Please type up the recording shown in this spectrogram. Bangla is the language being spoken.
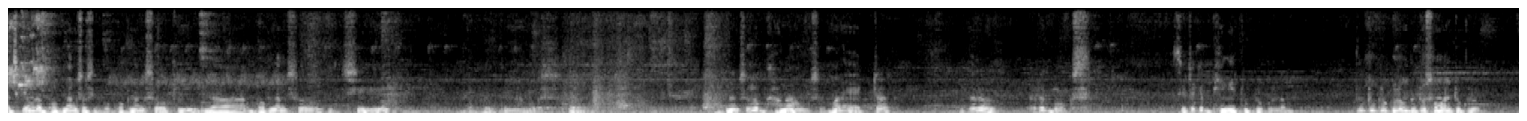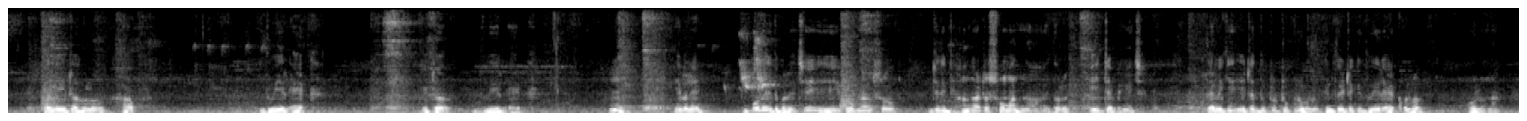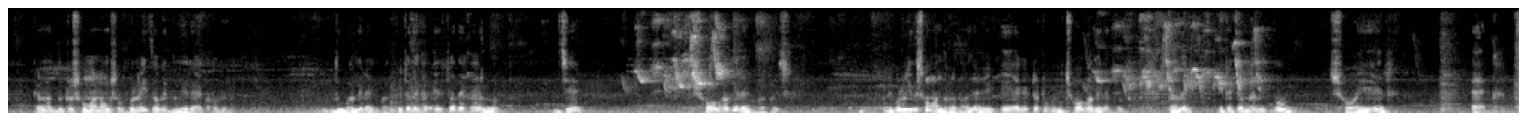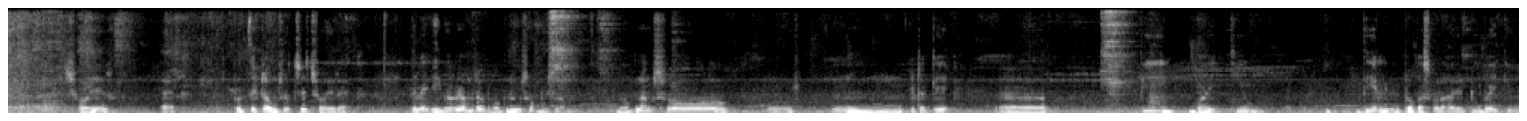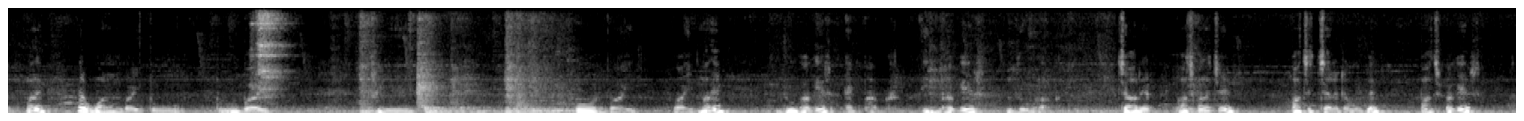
আজকে আমরা ভগ্নাংশ শিখব। ভগ্নাংশ কি? না, ভগ্নাংশ হচ্ছে ভগ্নাংশ। ভগ্নাংশ হলো ভাঙা অংশ মানে একটা, ধরো একটা বক্স সেটাকে ভেঙে টুকরো করলাম। দু টুকরো করলাম, দুটো সমান টুকরো। তাহলে এটা হলো হাফ দুইয়ের এক, এটা দুইয়ের এক। হুম, এবারে বলা যেতে পারে যে এই ভগ্নাংশ যদি ভাঙাটা সমান না হয়, ধরো এইটা ভেঙেছে, তাহলে কি এটা দুটো টুকরো হলো? কিন্তু এটা কি দুয়ের এক হলো? হলো না। কেননা দুটো সমান অংশ হলেই তবে দুয়ের এক হবে। দু ভাগের এক ভাগ। এটা দেখা এটা দেখা গেলো যে ছ ভাগের এক ভাগ হয়েছে। এগুলো যদি সমান ধরে নেওয়া যায় এক একটা টুকরো, ছ ভাগের এক ভাগ। তাহলে এটাকে আমরা লিখব ছয়ের এক। ছয়ের এক। প্রত্যেকটা অংশ হচ্ছে ছয়ের এক। তাহলে এইভাবে আমরা ভগ্নাংশ বুঝলাম। ভগ্নাংশ এটাকে পি বাই কিউ দিয়ে প্রকাশ করা হয়। পি বাই কিউ মানে one by two two by three four by five মানে দু ভাগের এক ভাগ, তিন ভাগের দু ভাগ। চারের পাঁচ মানে হচ্ছে পাঁচের চার এটা বলবে, পাঁচ ভাগের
